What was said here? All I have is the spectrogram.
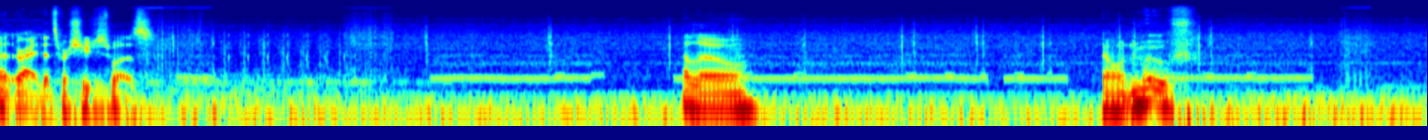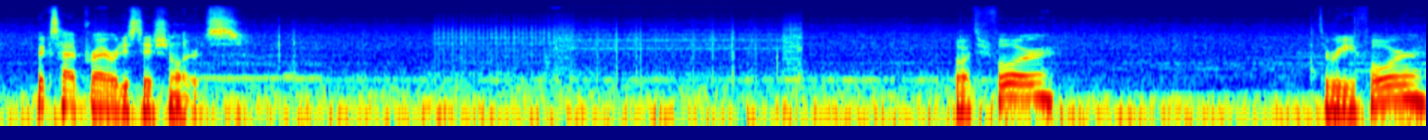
Uh, right, that's where she just was. Hello. Don't move. Fix high priority station alerts. Four, three, four. Three, four.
